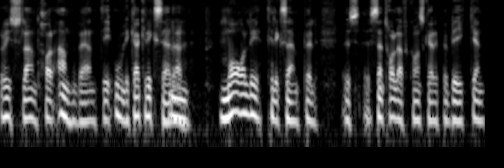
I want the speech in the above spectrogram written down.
Ryssland har använt i olika krigshärdar. Mm. Mali till exempel, eh, Centralafrikanska republiken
